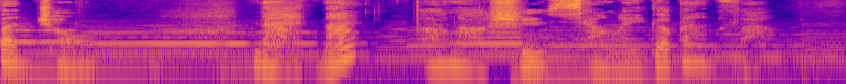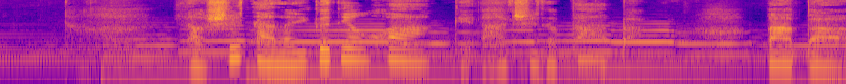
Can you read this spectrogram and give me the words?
犯愁。奶奶帮老师想了一个办法。老师打了一个电话给阿志的爸爸，爸爸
